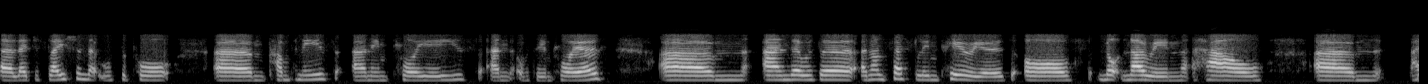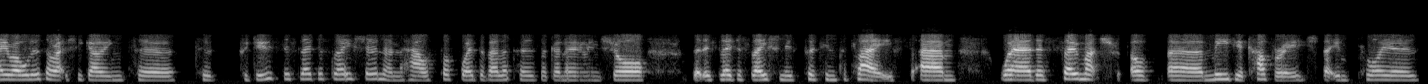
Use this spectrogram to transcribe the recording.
uh, legislation that will support um, companies and employees and obviously employers. Um, and there was a, an unsettling period of not knowing how um, payrollers are actually going to to produce this legislation and how software developers are going to ensure that this legislation is put into place, um, where there's so much of uh, media coverage that employers,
